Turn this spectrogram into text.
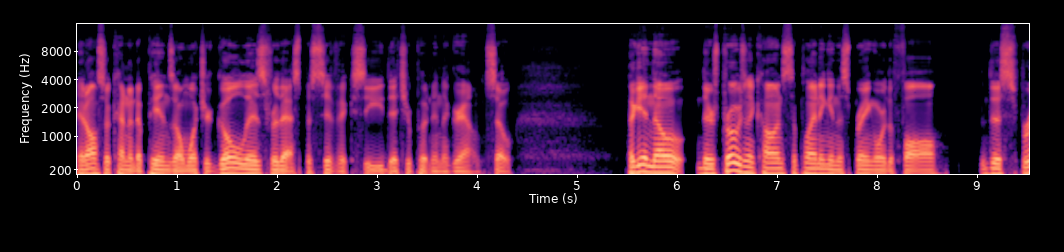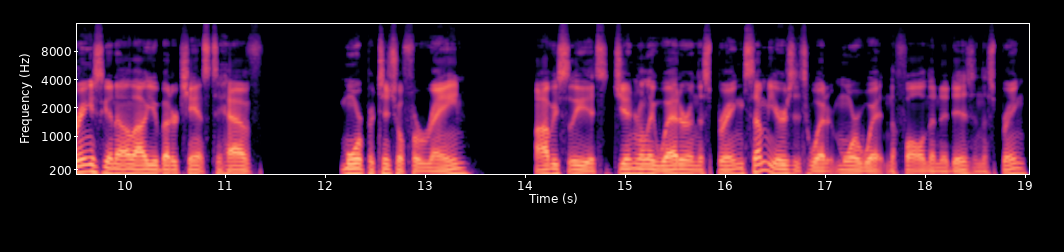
it also kind of depends on what your goal is for that specific seed that you're putting in the ground. So Again, though, there's pros and cons to planting in the spring or the fall. The spring is going to allow you a better chance to have more potential for rain. Obviously, it's generally wetter in the spring. Some years it's wet, more wet in the fall than it is in the spring.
